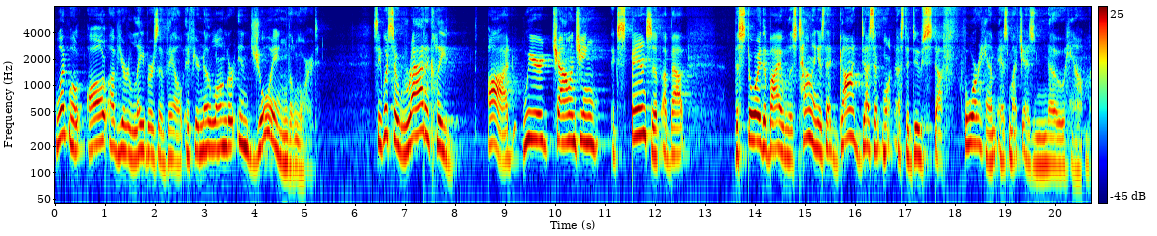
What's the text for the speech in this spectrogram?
what will all of your labors avail if you're no longer enjoying the Lord? See, what's so radically odd, weird, challenging, expansive about the story the Bible is telling is that God doesn't want us to do stuff for Him as much as know Him.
